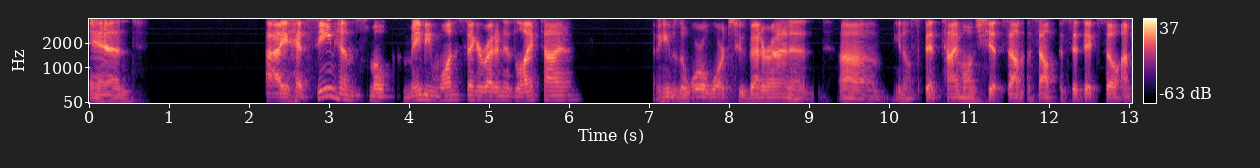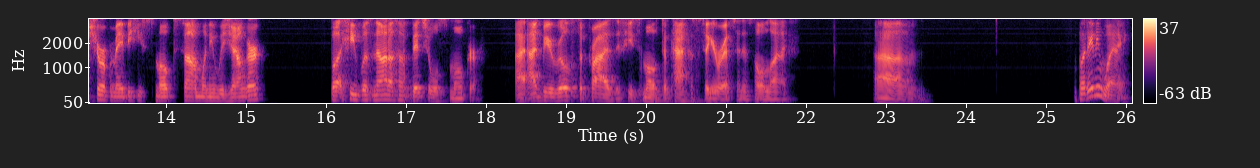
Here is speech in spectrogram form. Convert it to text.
And i had seen him smoke maybe one cigarette in his lifetime I mean, he was a world war ii veteran and um, you know spent time on ships out in the south pacific. So i'm sure maybe he smoked some when he was younger but he was not a habitual smoker. I, i'd be real surprised if he smoked a pack of cigarettes in his whole life. Um, but anyway,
